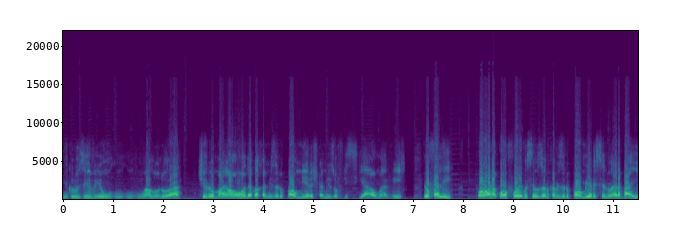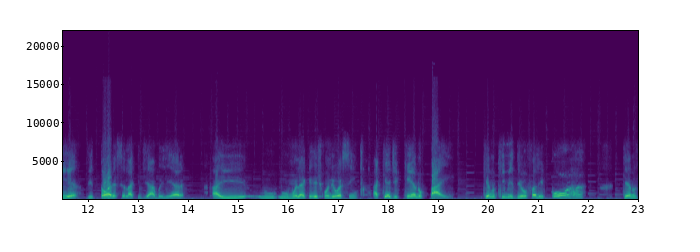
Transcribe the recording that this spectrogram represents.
Inclusive, um, um, um aluno lá tirou maior onda com a camisa do Palmeiras, camisa oficial uma vez. Eu falei, porra, qual foi? Você usando a camisa do Palmeiras, você não era Bahia? Vitória, sei lá que diabo ele era. Aí o, o moleque respondeu assim: Aqui é de Keno, pai. Keno que me deu, eu falei, porra, Keno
